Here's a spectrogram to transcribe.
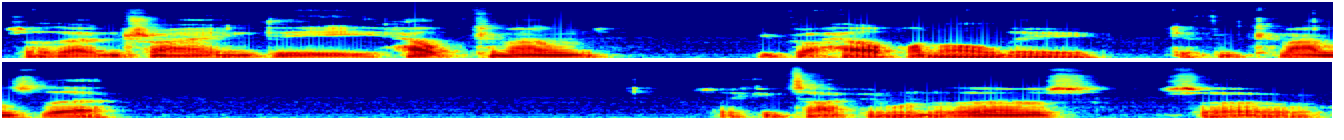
So then trying the help command you've got help on all the different commands there. So you can type in one of those. So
